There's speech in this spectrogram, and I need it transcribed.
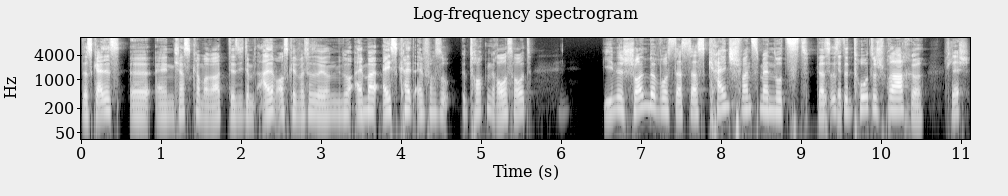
das Geile ist, äh, ein Klassenkamerad, der sich damit allem auskennt, weißt du, der nur einmal eiskalt einfach so trocken raushaut, ihnen ist schon bewusst, dass das kein Schwanz mehr nutzt. Das ist eine tote Sprache. Flash?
